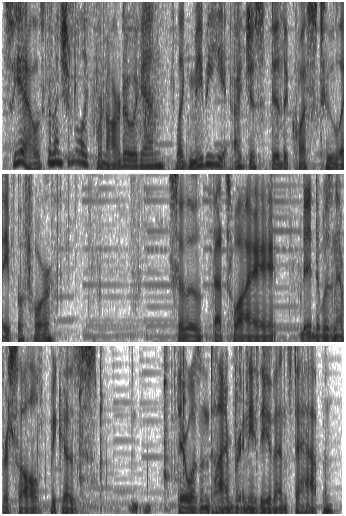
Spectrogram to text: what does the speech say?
So yeah, let's go mention like Bernardo again. Like maybe I just did the quest too late before. So that's why it was never solved because there wasn't time for any of the events to happen.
